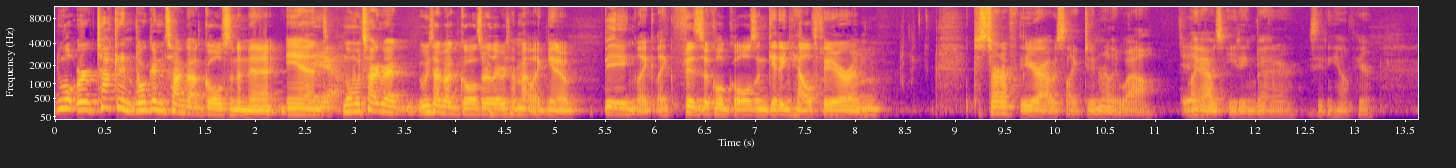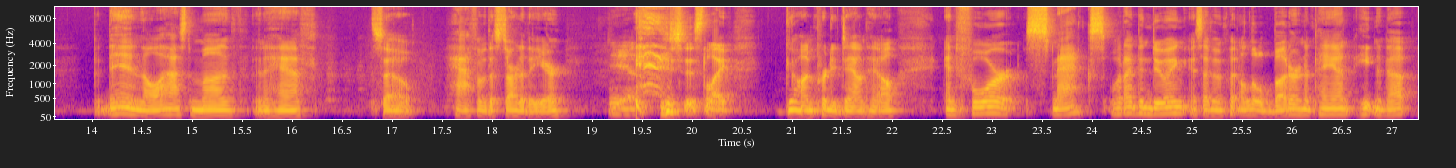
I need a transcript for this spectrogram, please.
well, we're talking. We're going to talk about goals in a minute. And Yeah. when we talked about we talked about goals earlier, we were talking about like you know being like like physical goals and getting healthier. And mm-hmm. to start off the year, I was like doing really well. Like I was eating better. I was eating healthier. But then the last month and a half, so half of the start of the year, Yeah. it's just like gone pretty downhill. And for snacks, what I've been doing is I've been putting a little butter in a pan, heating it up,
